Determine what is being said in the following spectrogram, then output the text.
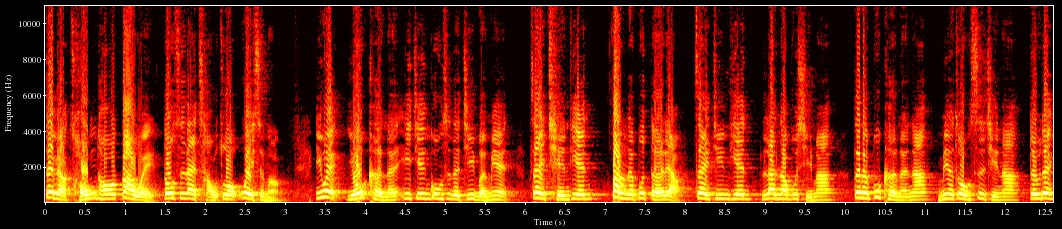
代表从头到尾都是在炒作。为什么？因为有可能一间公司的基本面在前天。棒的不得了，在今天烂到不行吗？当然不可能啊，没有这种事情啊，对不对？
